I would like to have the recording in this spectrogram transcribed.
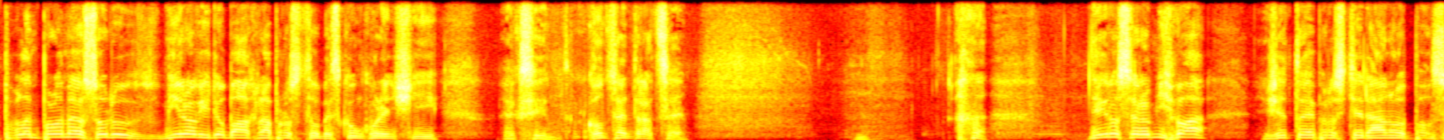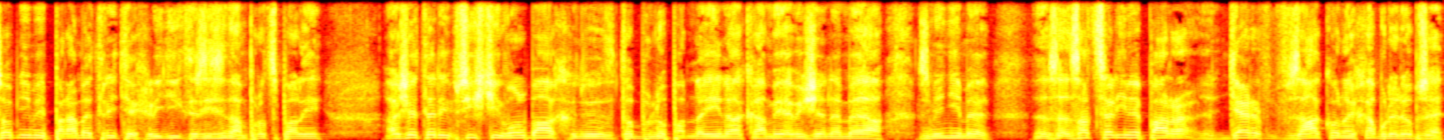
podle, podle mého soudu v mírových dobách naprosto bezkonkurenční jaksi, koncentrace. Někdo se domnívá, že to je prostě dáno osobními parametry těch lidí, kteří se tam procpali a že tedy v příštích volbách to dopadne jinak a my je vyženeme a změníme, zacelíme pár děr v zákonech a bude dobře.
